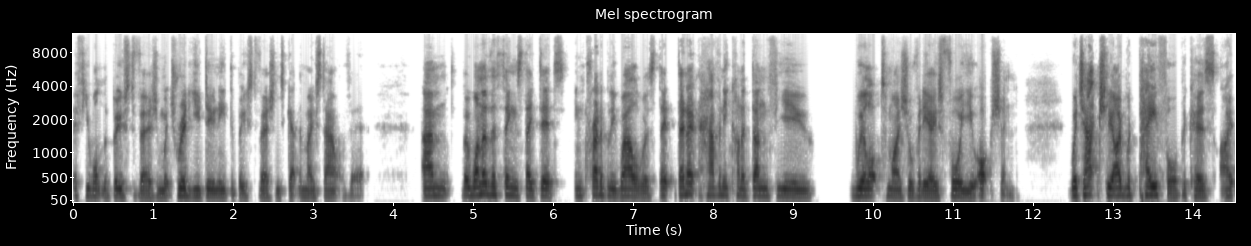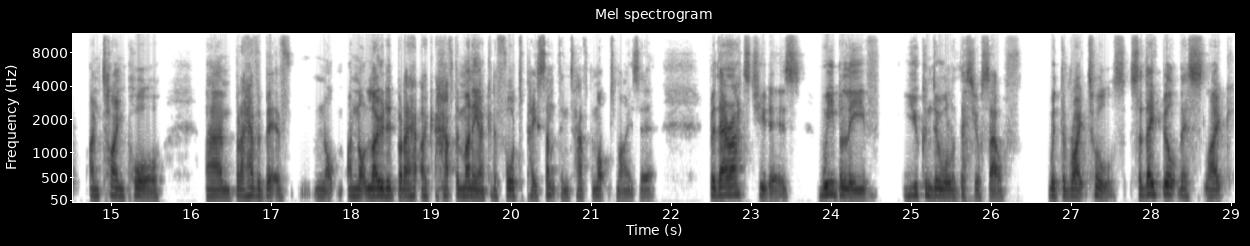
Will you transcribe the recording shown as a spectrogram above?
if you want the boost version, which really you do need the boost version to get the most out of it. Um, but one of the things they did incredibly well was they, they don't have any kind of done for you, we'll optimize your videos for you option, which actually I would pay for because I, I'm time poor, um, but I have a bit of not, I'm not loaded, but I, I have the money. I could afford to pay something to have them optimize it. But their attitude is, we believe you can do all of this yourself with the right tools. So they've built this like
